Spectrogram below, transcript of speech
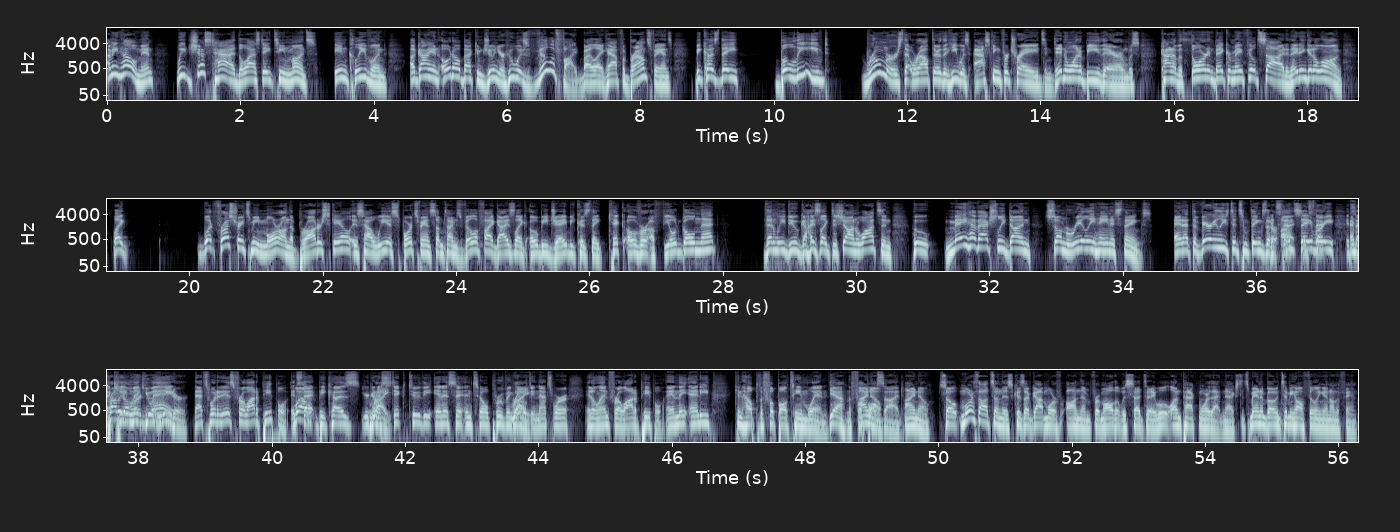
I mean, hell, man, we just had the last 18 months in Cleveland a guy in Odell Beckham Jr. who was vilified by like half of Browns fans because they believed rumors that were out there that he was asking for trades and didn't want to be there and was kind of a thorn in Baker Mayfield's side and they didn't get along. Like, what frustrates me more on the broader scale is how we as sports fans sometimes vilify guys like OBJ because they kick over a field goal net than we do guys like Deshaun Watson who may have actually done some really heinous things. And at the very least did some things that It's are that- it's unsavory that- it's and probably don't make you a may. leader. That's what it is for a lot of people. It's Well, that because you're going right. to stick to the innocent until proven Right. guilty, and that's where it'll end for a lot of people. And they and he can help the football team win. Yeah, on the football I know. side. I know. So more thoughts on this because I've got more on them from all that was said today. We'll unpack more of that next. It's Man and Bo and Timmy Hall filling in on the fan.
